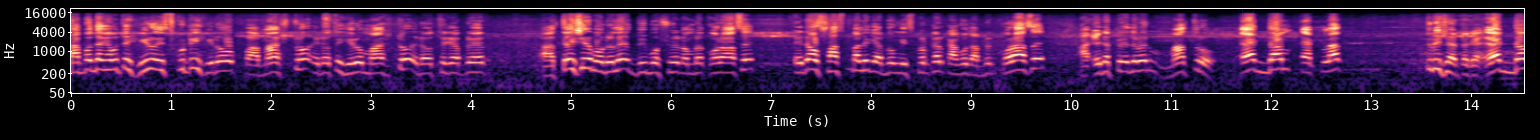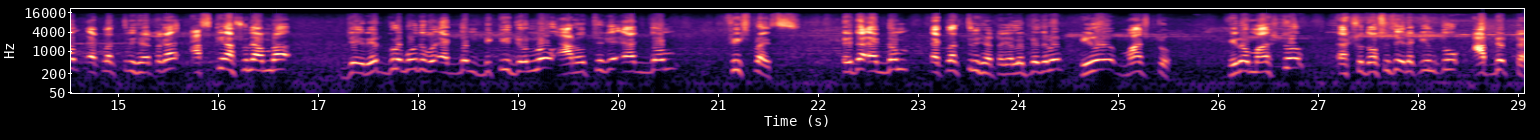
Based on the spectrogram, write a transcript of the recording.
তারপর দেখা হচ্ছে হিরো স্কুটি হিরো মাস্টো এটা হচ্ছে হিরো মাস্টো এটা হচ্ছে কি আপনার তেইশের মডেলে দুই বছরের নাম্বার করা আছে। এটাও ফার্স্ট মালিক এবং স্পার্কার কাগজ আপডেট করা আছে। আর এটা পেয়ে যাবেন মাত্র একদম এক লাখ তিরিশ হাজার টাকা, একদম এক লাখ তিরিশ হাজার টাকা। আজকে আসলে আমরা যে রেটগুলো বলে দেবো একদম বিক্রির জন্য, আর হচ্ছে কি একদম ফিক্সড প্রাইস এটা একদম এক লাখ তিরিশ হাজার টাকা পেয়ে যাবেন হিরো মাস্টো হিরো মাস্টো একশো দশ সিসি এটা কিন্তু আপডেটটা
